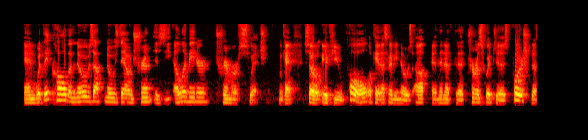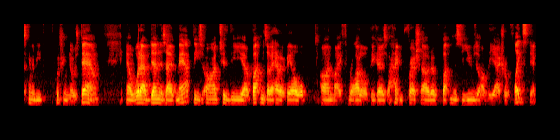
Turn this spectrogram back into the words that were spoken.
And what they call the nose up, nose down trim is the elevator trimmer switch. Okay, so if you pull, okay, that's going to be nose up, and then if the trimmer switch is pushed, that's going to be pushing nose down. Now what I've done is I've mapped these onto the uh, buttons that I have available on my throttle because I'm fresh out of buttons to use on the actual flight stick.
